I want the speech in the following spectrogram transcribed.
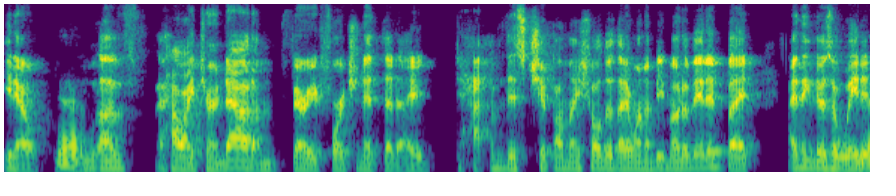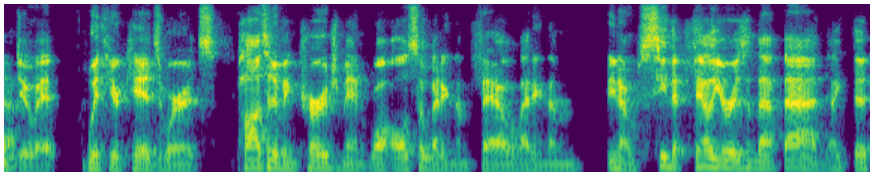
you know, yeah. love how I turned out. I'm very fortunate that I have this chip on my shoulder that I want to be motivated, but I think there's a way to yeah. do it with your kids where it's positive encouragement while also letting them fail, letting them you know see that failure isn't that bad like the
